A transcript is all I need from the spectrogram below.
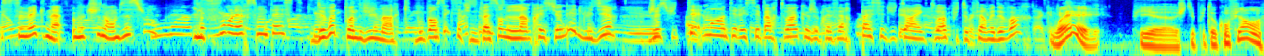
Ce mec n'a aucune ambition. Il fout en l'air son test. De votre point de vue, Marc, vous pensez que c'est une façon de l'impressionner, de lui dire Je suis tellement intéressé par toi que je préfère passer du temps avec toi plutôt que faire mes devoirs? Ouais puis euh, j'étais plutôt confiant.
